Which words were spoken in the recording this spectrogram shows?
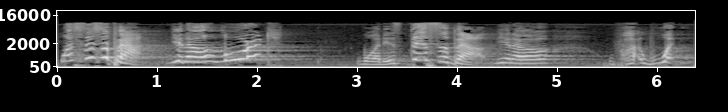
what's this about? You know, Lord, what is this about? You know, what, what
